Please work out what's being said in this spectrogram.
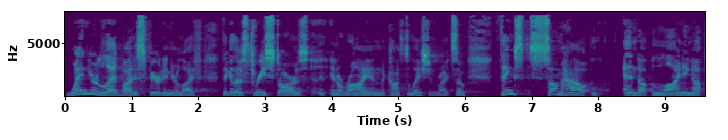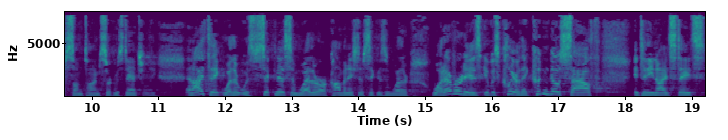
when you're led by the Spirit in your life, think of those three stars in Orion, the constellation, right? So things somehow end up lining up sometimes circumstantially. And I think whether it was sickness and weather or a combination of sickness and weather, whatever it is, it was clear they couldn't go south into the United States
